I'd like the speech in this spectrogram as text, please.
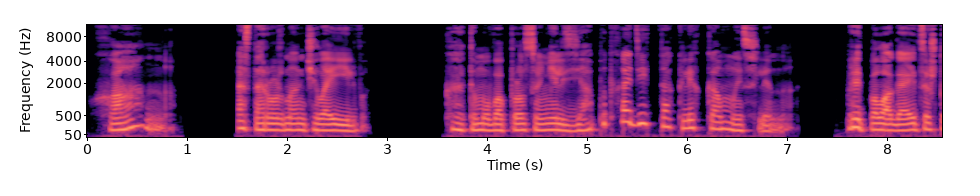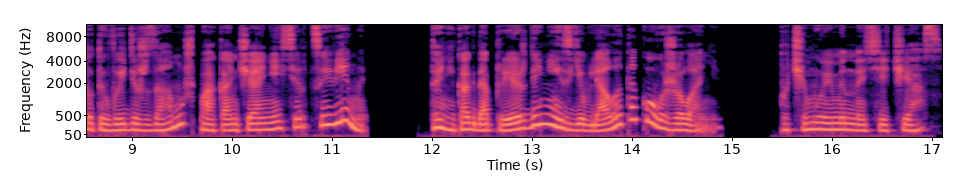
«Ханна», — осторожно начала Ильва, — «к этому вопросу нельзя подходить так легкомысленно. Предполагается, что ты выйдешь замуж по окончании сердцевины. Ты никогда прежде не изъявляла такого желания. Почему именно сейчас?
